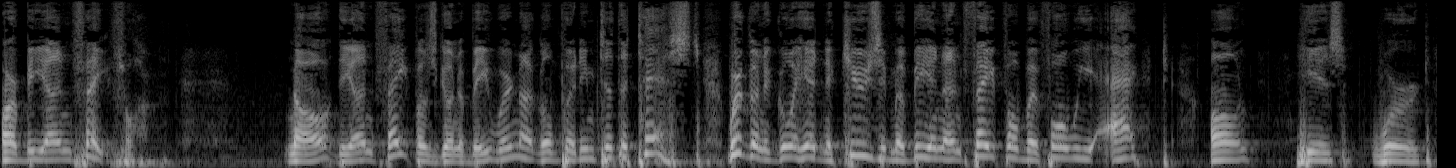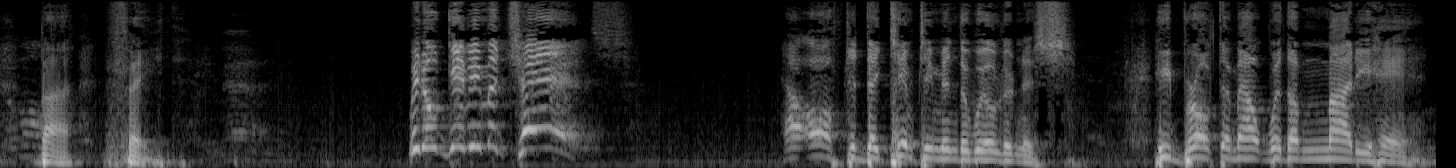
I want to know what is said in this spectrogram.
or be unfaithful. No, the unfaithful is going to be we're not going to put him to the test. We're going to go ahead and accuse him of being unfaithful before we act on his word by faith. We don't give him a chance. How often did they tempt him in the wilderness? He brought them out with a mighty hand.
